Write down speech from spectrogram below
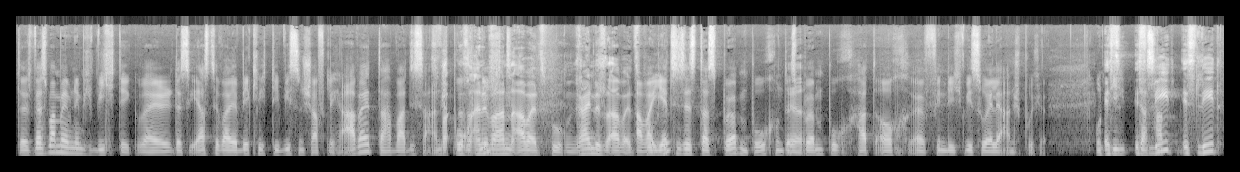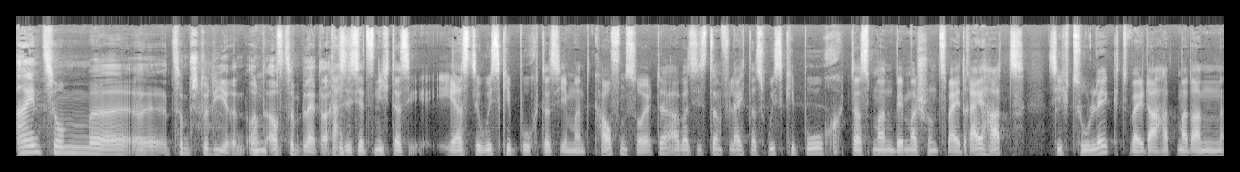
Das, das, war mir nämlich wichtig, weil das erste war ja wirklich die wissenschaftliche Arbeit, da war dieser Anspruch. Das eine nicht. war ein Arbeitsbuch, ein reines Arbeitsbuch. Aber jetzt ist es das Bourbonbuch und das ja. Bourbonbuch hat auch, finde ich, visuelle Ansprüche. Es, die, es, lädt, es, lädt, ein zum, äh, zum Studieren und, und, auch zum Blättern. Das ist jetzt nicht das erste Whiskybuch, das jemand kaufen sollte, aber es ist dann vielleicht das Whiskybuch, das man, wenn man schon zwei, drei hat, sich zulegt, weil da hat man dann äh,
